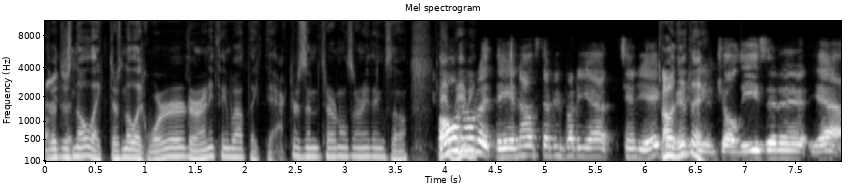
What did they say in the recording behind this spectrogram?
there's anything. no like, there's no like word or anything about like the actors in Eternals or anything. So yeah, Oh maybe. no, they, they announced everybody at San Diego. Oh, did they? Jolie's in it. Yeah,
